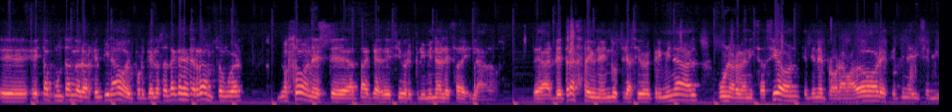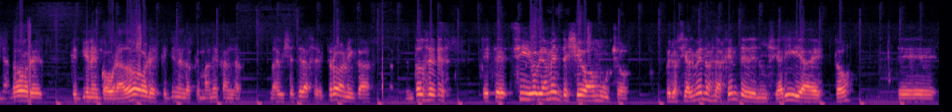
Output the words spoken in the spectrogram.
eh, está apuntando a la Argentina hoy, porque los ataques de ransomware no son este, ataques de cibercriminales aislados. De- detrás hay una industria cibercriminal, una organización que tiene programadores, que tiene diseminadores, que tienen cobradores, que tienen los que manejan las, las billeteras electrónicas. Entonces, este, sí, obviamente lleva mucho, pero si al menos la gente denunciaría esto, eh,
